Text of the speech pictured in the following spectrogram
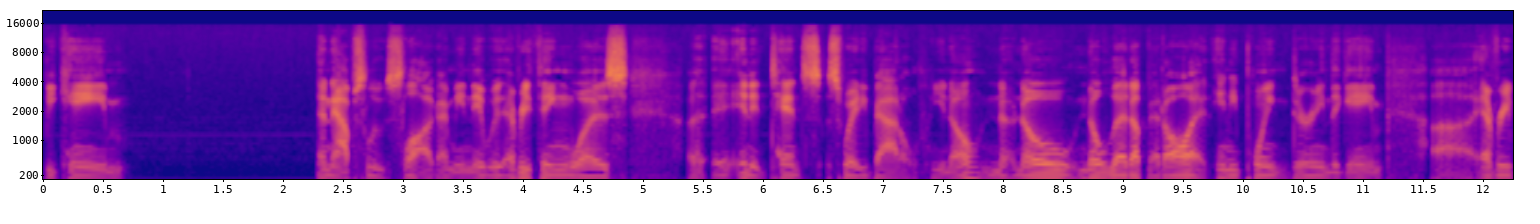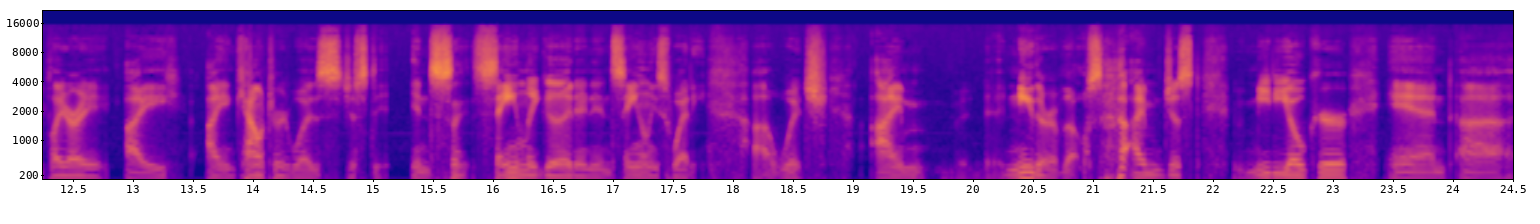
became an absolute slog. I mean, it was everything was an intense, sweaty battle. You know, no, no, no let up at all at any point during the game. Uh, every player I, I I encountered was just insanely good and insanely sweaty, uh, which I'm neither of those. I'm just mediocre and uh,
